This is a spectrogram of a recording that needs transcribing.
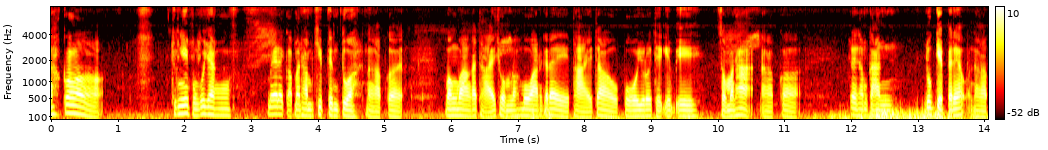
นะก็ช่วงนี้ผมก็ยังไม่ได้กลับมาทำคลิปเต็มตัวนะครับ ก็ว่างๆก็ถ่ายชมเนาะเมื่อวานก็ได้ถ่ายเจ้าโปรยูโรเทคเอ็มเอสองพันห้านะครับ ก็ได้ทำการยกเก็บไปแล้วนะครับ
